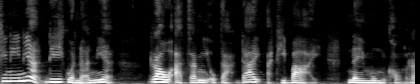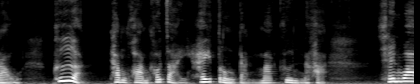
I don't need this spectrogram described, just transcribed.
ทีนี้เนี่ยดีกว่านั้นเนี่ย เราอาจจะมีโอกาสได้อธิบายในมุมของเรา เพื่อทำความเข้าใจให้ตรงกันมากขึ้นนะคะ เช่นว่า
